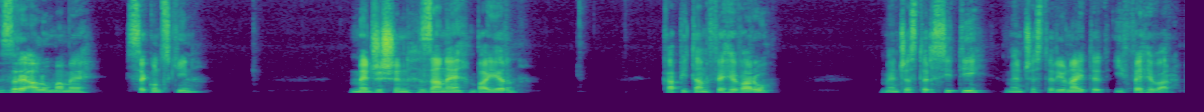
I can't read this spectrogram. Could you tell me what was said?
Z Realu mamy second skin, Magician Zane Bayern, kapitan Fehevaru, Manchester City, Manchester United i Fehevar.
